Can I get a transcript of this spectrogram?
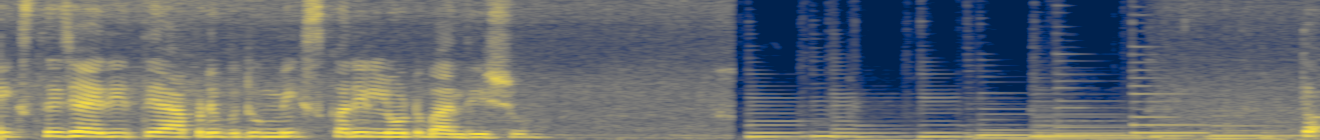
મિક્સ થઈ જાય એ રીતે આપણે બધું મિક્સ કરી લોટ બાંધીશું. તો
